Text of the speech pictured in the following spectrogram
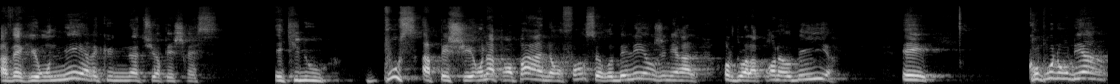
avec et on est avec une nature pécheresse et qui nous pousse à pécher. On n'apprend pas à un enfant se rebeller en général. On doit l'apprendre à obéir. Et comprenons bien,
